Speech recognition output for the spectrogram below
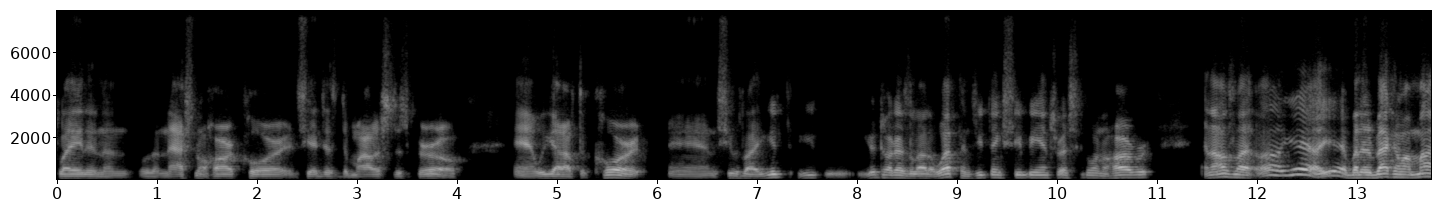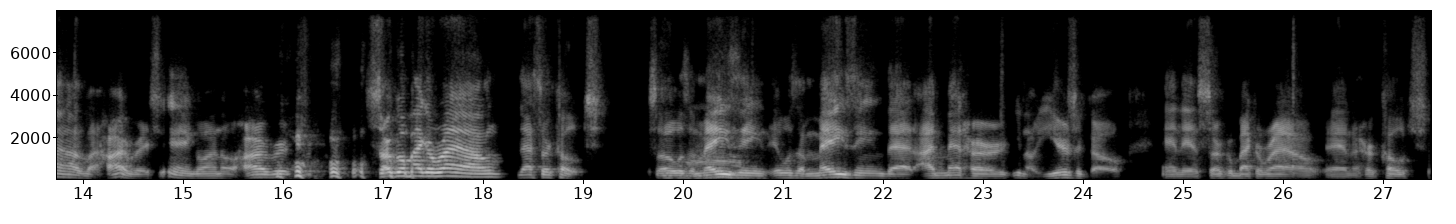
played in a, was a national hardcourt and she had just demolished this girl and we got off the court and she was like you, you, your daughter has a lot of weapons you think she'd be interested in going to harvard and I was like, oh yeah, yeah. But in the back of my mind, I was like, Harvard, she ain't going to Harvard. Circle back around, that's her coach. So it was amazing. It was amazing that I met her, you know, years ago, and then circle back around, and her coach,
